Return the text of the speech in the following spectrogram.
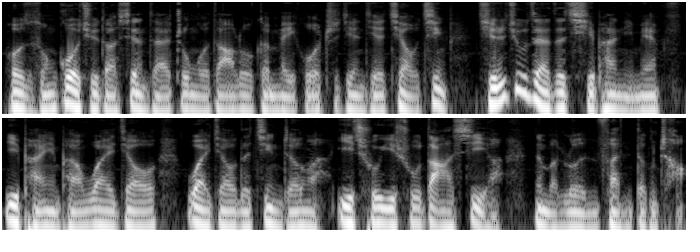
或者从过去到现在，中国大陆跟美国之间这些较劲，其实就在这棋盘里面，一盘一盘外交外交的竞争啊，一出一出大戏啊，那么轮番登场。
